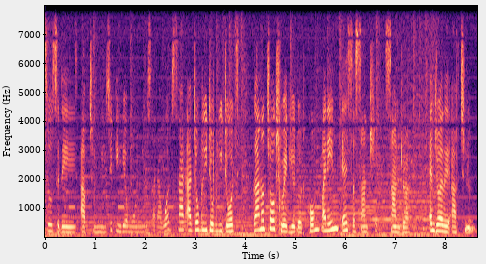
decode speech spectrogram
to today's afternoon music. You can get more news at our website at www.ghanatalksradio.com. My name is Sandra. Enjoy the afternoon.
